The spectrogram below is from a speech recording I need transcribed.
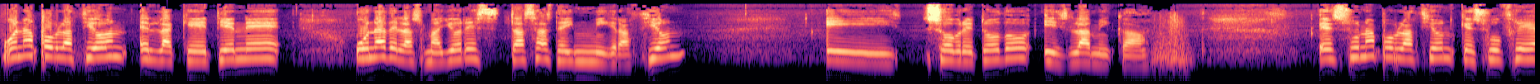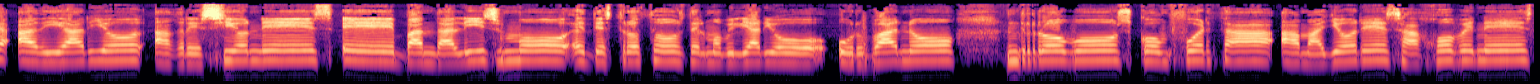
una población en la que tiene una de las mayores tasas de inmigración y sobre todo islámica. Es una población que sufre a diario agresiones, eh, vandalismo, eh, destrozos del mobiliario urbano, robos con fuerza a mayores, a jóvenes,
